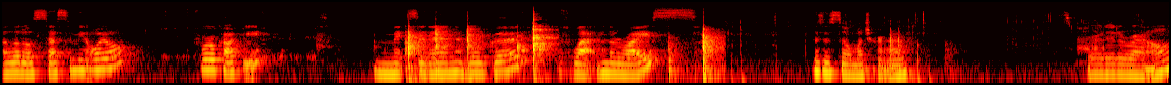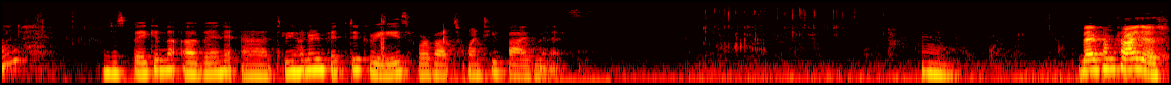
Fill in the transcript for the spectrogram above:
a little sesame oil furikake. Mix it in real good. Flatten the rice. This is so much crab. Spread it around and just bake in the oven at 350 degrees for about 25 minutes. Mm. Babe, come try this.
